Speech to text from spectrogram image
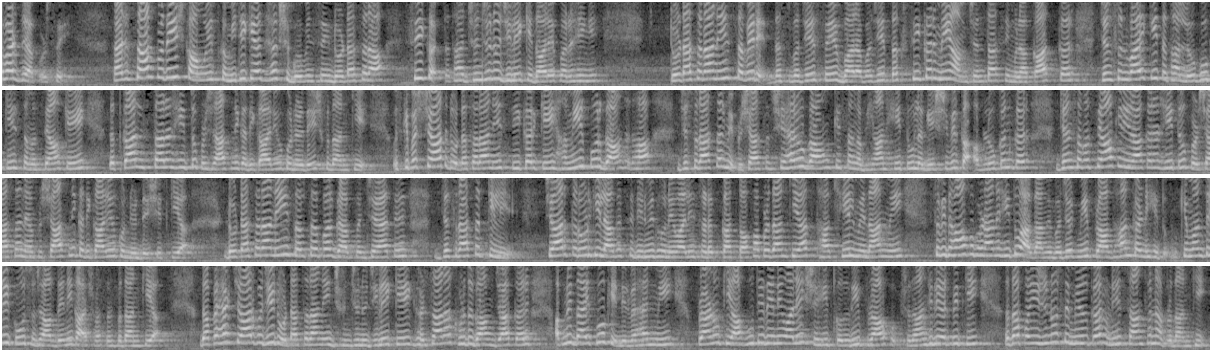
खबर जयपुर से। राजस्थान प्रदेश कांग्रेस कमेटी के अध्यक्ष गोविंद सिंह डोटासरा सीकर तथा झुंझुनू ज़िले के दौरे पर रहेंगे। डोटासरा ने सवेरे 10 बजे से 12 बजे तक सीकर में आम जनता से मुलाकात कर जन सुनवाई की तथा लोगों की समस्याओं के तत्काल निस्तारण हेतु तो प्रशासनिक अधिकारियों को निर्देश प्रदान किए। उसके पश्चात डोटासरा ने सीकर के हमीरपुर गाँव तथा जसरासर में प्रशासन शहरों गाँव के संग अभियान हेतु लगे शिविर का अवलोकन कर जन समस्याओं के निराकरण हेतु प्रशासन एवं प्रशासनिक अधिकारियों को निर्देशित किया। डोटासरा ने इस अवसर पर ग्राम पंचायत जसरासर के लिए चार करोड़ की लागत से निर्मित होने वाली सड़क का तोहफा प्रदान किया तथा खेल मैदान में सुविधाओं को बढ़ाने हेतु आगामी बजट में प्रावधान करने हेतु मुख्यमंत्री को सुझाव देने का आश्वासन प्रदान किया। दोपहर चार बजे डोटासरा ने झुंझुनू ज़िले के घरसाना खुर्द गाँव जाकर अपने दायित्वों के निर्वहन में प्राणों की आहुति देने वाले शहीद कुलदीप राव को श्रद्धांजलि अर्पित की तथा परिजनों से मिलकर उन्हें सांत्वना प्रदान की।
